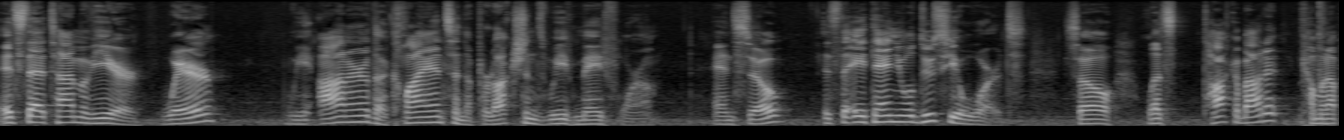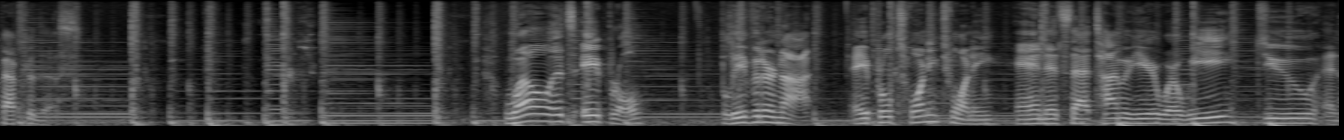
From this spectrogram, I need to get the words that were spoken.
It's that time of year where we honor the clients and the productions we've made for them. And so it's the 8th Annual Ducey Awards. So let's talk about it coming up after this. Well, it's April, believe it or not, April 2020, and it's that time of year where we do an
